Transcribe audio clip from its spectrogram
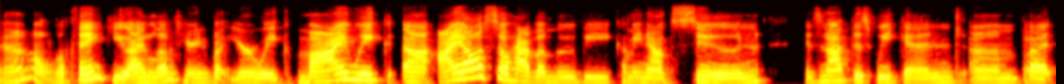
Oh, well, thank you. I love hearing about your week. My week, uh, I also have a movie coming out soon. It's not this weekend, um, but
